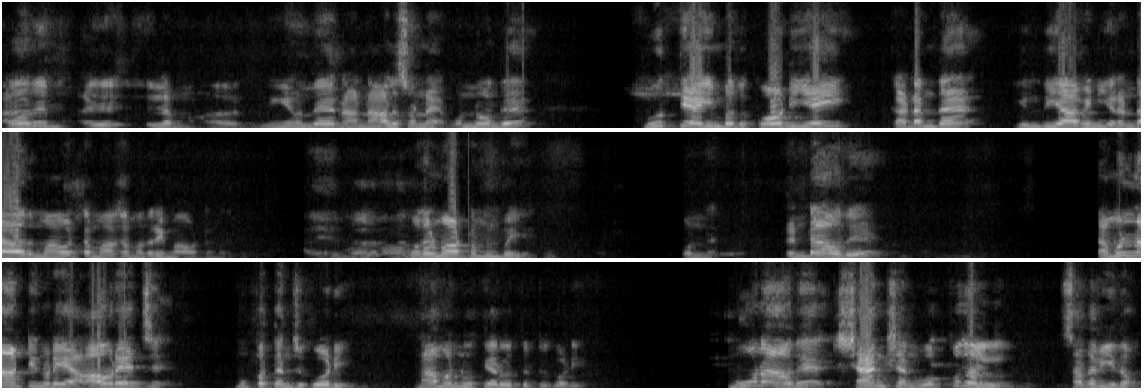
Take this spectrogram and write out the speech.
அதாவது இல்ல அஹ், நீங்க வந்து நான் நாலு சொன்னேன். ஒன்று வந்து நூற்றி ஐம்பது கோடியை கடந்த இந்தியாவின் இரண்டாவது மாவட்டமாக மதுரை மாவட்டம் இருக்கும். முதல் மாவட்டம் மும்பை இருக்கும். ஒன்று ரெண்டாவது தமிழ்நாட்டினுடைய ஆவரேஜ் முப்பத்தஞ்சு கோடி நாம நூற்றி அறுபத்தெட்டு கோடி. மூணாவது சாங்ஷன் ஒப்புதல் சதவீதம்.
